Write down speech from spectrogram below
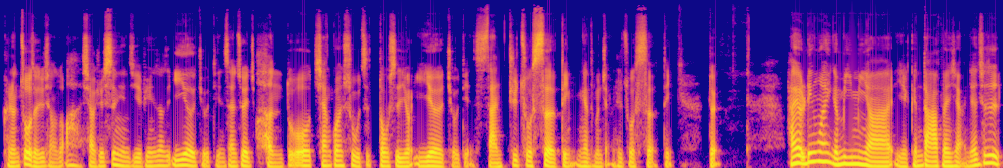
可能作者就想说啊，小学四年级平均上是一二九点三，所以很多相关数字都是用一二九点三去做设定。应该怎么讲？去做设定？对。还有另外一个秘密啊，也跟大家分享一下，就是。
